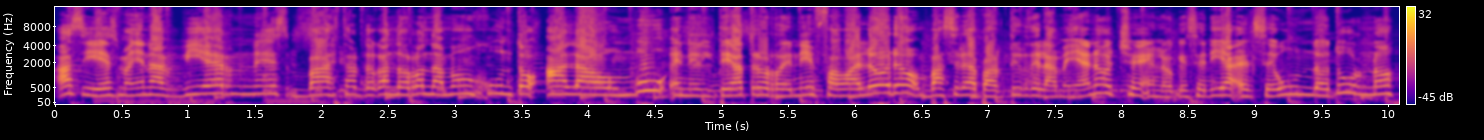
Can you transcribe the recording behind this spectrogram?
Así es, mañana viernes va a estar tocando Rondamón junto a la Ombú en el Teatro René Favaloro. Va a ser a partir de la medianoche, en lo que sería el segundo turno.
